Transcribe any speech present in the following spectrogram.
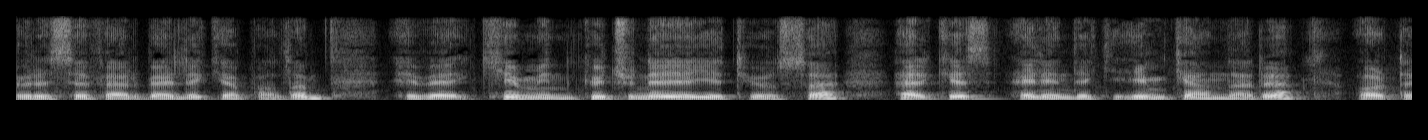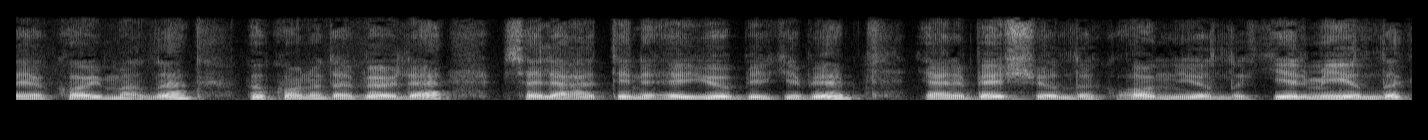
böyle seferberlik yapalım e, ve kimin gücü neye yetiyorsa herkes elindeki imkanları ortaya koymalı. Bu konuda böyle Selahaddin Eyyubi gibi yani 5 yıllık, 10 yıllık, 20 yıllık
